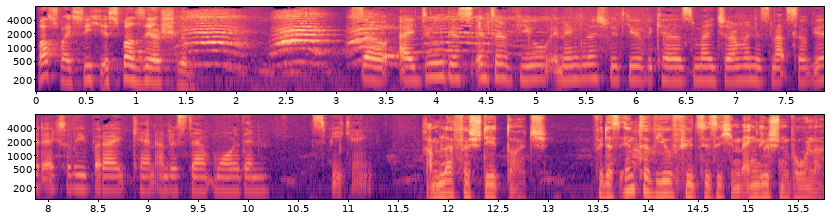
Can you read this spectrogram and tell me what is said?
was weiß ich. Es war sehr schlimm. So I do this interview in English with you because my German is not so good actually, but I can understand more than speaking. Ramla versteht Deutsch. Für das Interview fühlt sie sich im Englischen wohler.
